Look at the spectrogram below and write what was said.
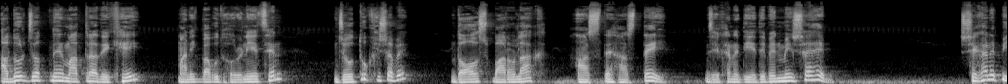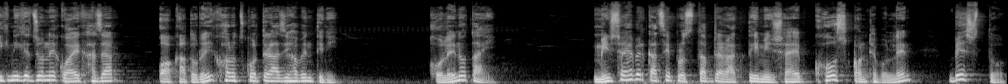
আদর যত্নের মাত্রা দেখে মানিকবাবু ধরে নিয়েছেন, যৌতুক হিসাবে দশ বারো লাখ হাসতে হাসতেই যেখানে দিয়ে দেবেন মীর সাহেব। সেখানে পিকনিকের জন্য কয়েক হাজার অকাতরেই খরচ করতে রাজি হবেন তিনি। হলেনও তাই। মীর সাহেবের কাছে প্রস্তাবটা রাখতেই মীর সাহেব খোশ কণ্ঠে বললেন, বেশ তো,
